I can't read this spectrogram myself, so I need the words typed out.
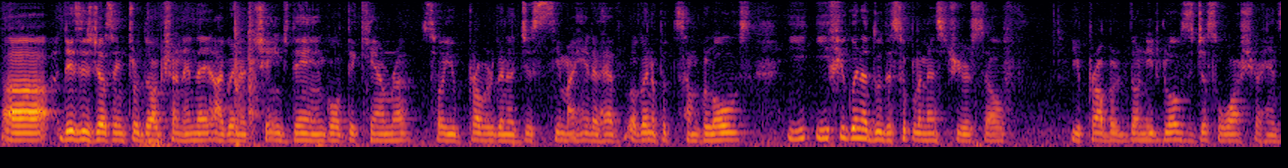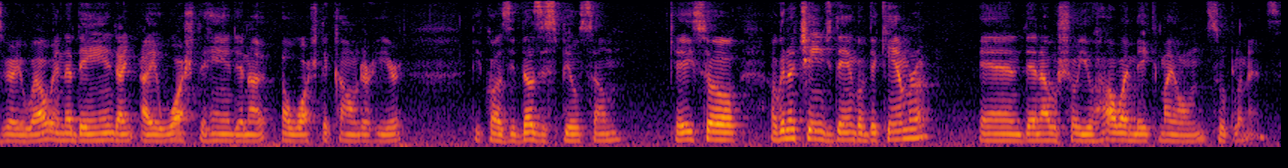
uh, this is just introduction and then I'm going to change the angle of the camera. So you're probably going to just see my hand. I have I'm going to put some gloves. If you're going to do the supplements to yourself you probably don't need gloves. Just wash your hands very well. And at the end I, I wash the hand and I, I wash the counter here because it does spill some. Okay so I'm gonna change the angle of the camera and then I will show you how I make my own supplements.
